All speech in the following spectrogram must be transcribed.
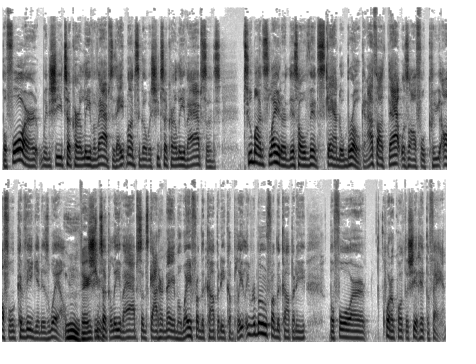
before when she took her leave of absence, eight months ago when she took her leave of absence, two months later this whole Vince scandal broke, and I thought that was awful, awful convenient as well. Mm, very she true. took a leave of absence, got her name away from the company, completely removed from the company before quote unquote the shit hit the fan.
